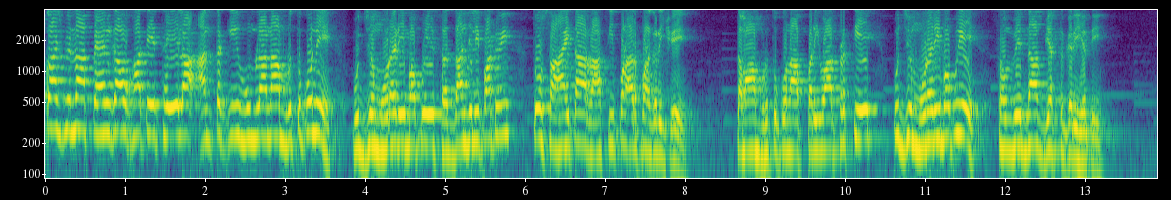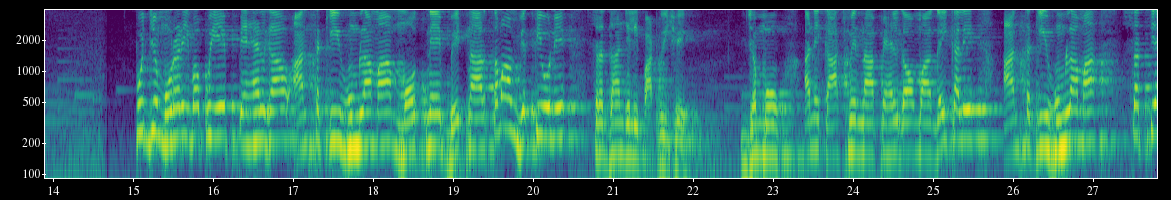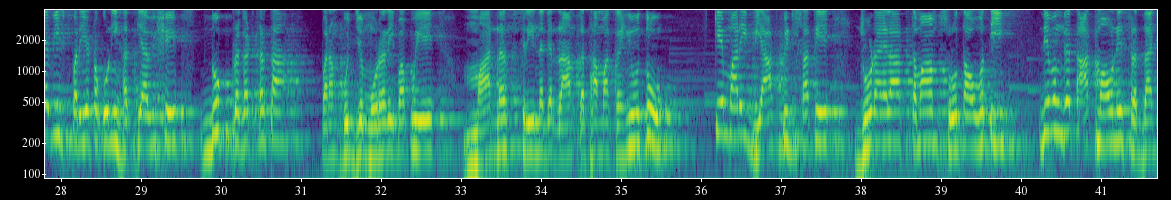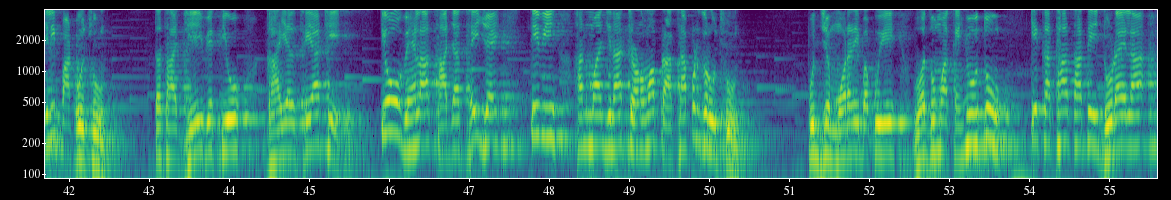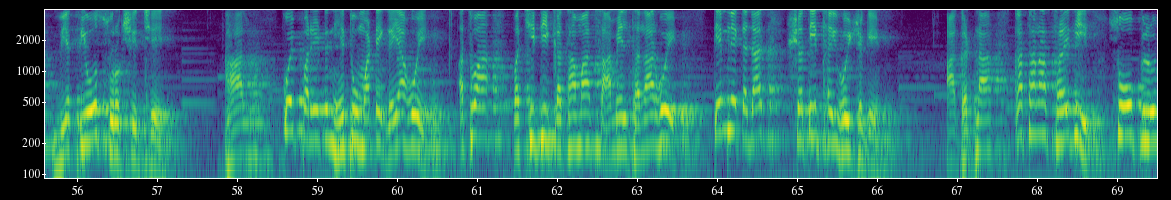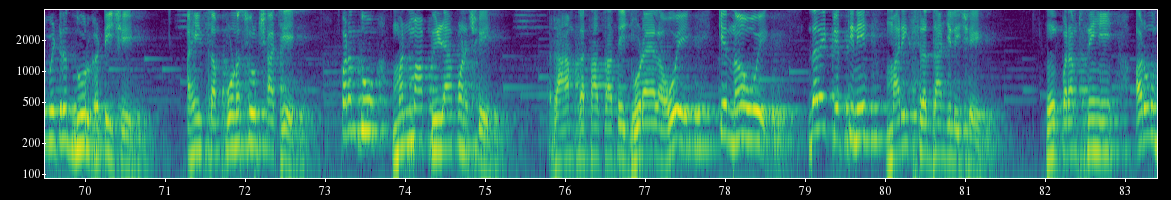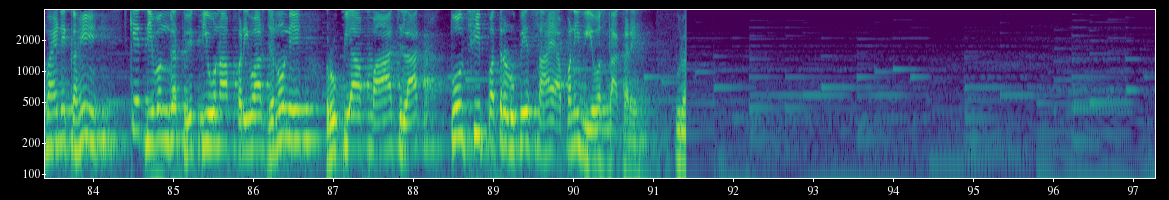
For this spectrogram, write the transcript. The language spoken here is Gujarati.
કાશ્મીરના પહેલગાંવ ખાતે થયેલા આતંકી હુમલાના મૃતકોને પૂજ્ય મોરારી બાપુએ શ્રદ્ધાંજલિ પાઠવી, તો સહાયતા રાશિ પણ અર્પણ કરી છે. તમામ મૃતકોના પરિવાર પ્રત્યે પૂજ્ય મોરારી બાપુએ સંવેદના વ્યક્ત કરી હતી. પૂજ્ય મોરારી બાપુએ પહેલગાંવ આતંકી હુમલામાં મોતને ભેટનાર તમામ વ્યક્તિઓને શ્રદ્ધાંજલિ પાઠવી છે. જમ્મુ અને કાશ્મીરના પહેલગાંવમાં ગઈકાલે આતંકી હુમલામાં સત્યાવીસ પર્યટકોની હત્યા વિશે દુઃખ પ્રગટ કરતા પરમ પૂજ્ય મોરારી બાપુએ માનસ શ્રીનગર રામકથામાં કહ્યું હતું કે મારી વ્યાસપીઠ સાથે જોડાયેલા તમામ શ્રોતાઓ વતી દિવંગત આત્માઓને શ્રદ્ધાંજલિ પાઠવું છું તથા જે વ્યક્તિઓ ઘાયલ થયા છે, તેઓ વહેલા સાજા થઈ જાય તેવી હનુમાનજીના ચરણોમાં પ્રાર્થના પણ કરું છું. પૂજ્ય મોરારી બાપુએ વધુમાં કહ્યું હતું કે કથા સાથે જોડાયેલા વ્યક્તિઓ સુરક્ષિત છે. હાલ કોઈ પર્યટન હેતુ માટે ગયા હોય અથવા પછીથી કથામાં સામેલ થનાર હોય તેમને કદાચ ક્ષતિ થઈ હોઈ શકે. આ ઘટના કથાના સ્થળેથી સો કિલોમીટર દૂર ઘટી છે. અહીં સંપૂર્ણ સુરક્ષા છે, પરંતુ મનમાં પીડા પણ છે. રામકથા સાથે જોડાયેલા હોય કે ન હોય, દરેક વ્યક્તિને મારી શ્રદ્ધાંજલિ છે. હું પરમ સ્નેહી અરુણભાઈને કહી કે દિવંગત વ્યક્તિઓના પરિવારજનોને રૂપિયા પાંચ લાખ તુલસી પત્ર રૂપે સહાય આપવાની વ્યવસ્થા કરે.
